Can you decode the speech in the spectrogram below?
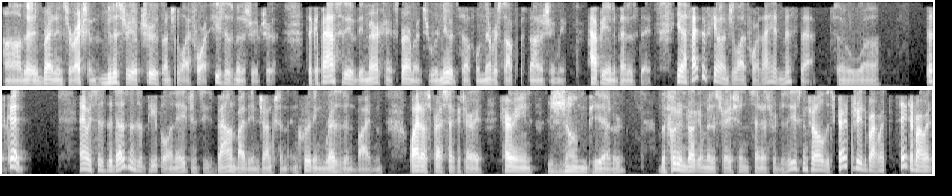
uh, the Brandon insurrection, Ministry of Truth on July 4th. He says Ministry of Truth. The capacity of the American experiment to renew itself will never stop astonishing me. Happy Independence Day. Yeah, in fact, this came out on July 4th. I had missed that. So uh, that's good. Anyway, says the dozens of people and agencies bound by the injunction, including resident Biden, White House Press Secretary Karine Jean-Pierre, the Food and Drug Administration, Centers for Disease Control, the Treasury Department, State Department,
